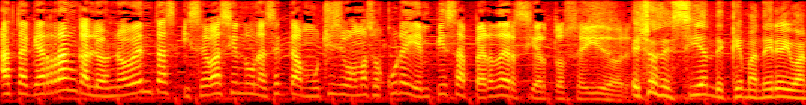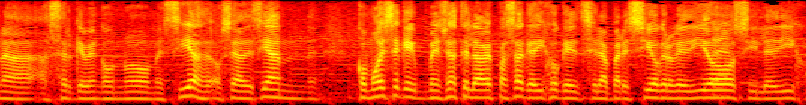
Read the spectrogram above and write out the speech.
hasta que arrancan los noventas y se va haciendo una secta muchísimo más oscura y empieza a perder ciertos seguidores. Ellos decían de qué manera iban a hacer que venga un nuevo Mesías. O sea, decían, como ese que mencionaste la vez pasada, que dijo que se le apareció, creo que Dios, y le dijo.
